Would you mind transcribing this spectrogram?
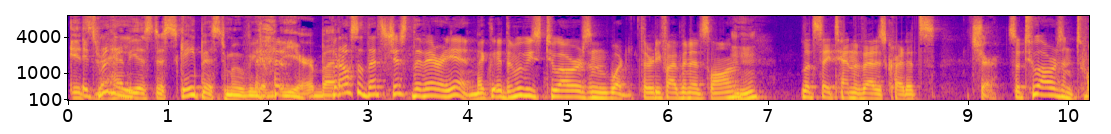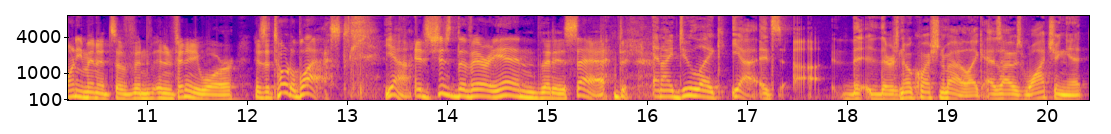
It's, it's, the really heaviest escapist movie of the year, but, But also, that's just the very end. Like the movie's two hours and what, 35 minutes long? Mm-hmm. Let's say 10 of that is credits. sure. So two hours and 20 minutes of In- Infinity War is a total blast. Yeah. It's just the very end that is sad. and I do like, yeah, it's uh, th- there's no question about it. Like as I was watching it,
